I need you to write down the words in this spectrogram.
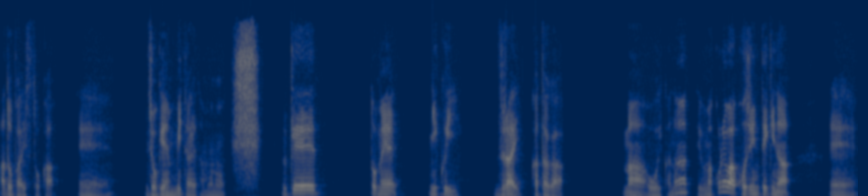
ー、アドバイスとか、えー、助言みたいなもの、受け止めにくい、づらい方が、まあ、多いかなっていう、まあ、これは個人的な、え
